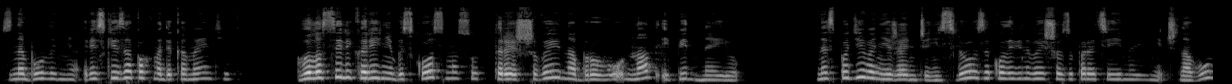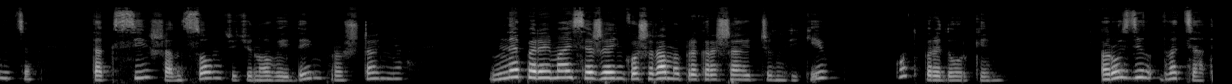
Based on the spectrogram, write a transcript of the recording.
знеболення, різкий запах медикаментів, голоси лікарів ніби з космосу, три шви на брову над і під нею. Несподівані женчині сльози, коли він вийшов з операційної, нічна вулиця, таксі, шансон, тютюновий дим, прощання. Не переймайся, Женько, шрами прикрашають чоловіків. От придурки. Розділ 20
